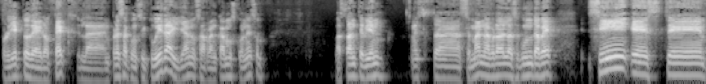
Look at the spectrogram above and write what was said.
proyecto de Aerotech, la empresa constituida, y ya nos arrancamos con eso. Bastante bien. Esta semana habrá la segunda B. Sí, este.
